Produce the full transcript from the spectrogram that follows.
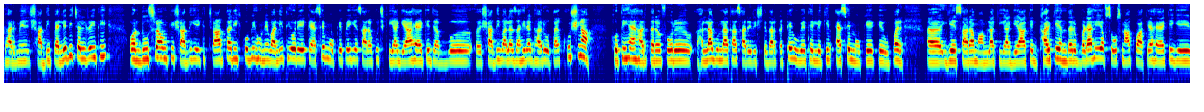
گھر میں شادی پہلے بھی چل رہی تھی اور دوسرا ان کی شادی ایک چار تاریخ کو بھی ہونے والی تھی اور ایک ایسے موقع پہ یہ سارا کچھ کیا گیا ہے کہ جب شادی والا ظاہرہ گھر ہوتا ہے، خوشیاں ہوتی ہیں ہر طرف اور ہلا گلا تھا، سارے رشتہ دار کٹھے ہوئے تھے، لیکن ایسے موقع کے اوپر یہ سارا معاملہ کیا گیا کہ گھر کے اندر بڑا ہی افسوسناک واقعہ ہے کہ یہ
